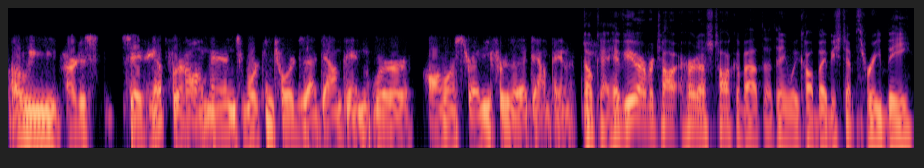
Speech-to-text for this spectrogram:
Or we are just saving up for a home and working towards that down payment. We're almost ready for the down payment. Okay. Have you ever ta- heard us talk about the thing we call baby step 3B?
